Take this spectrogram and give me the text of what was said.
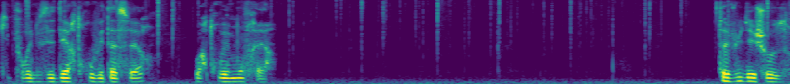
qui pourraient nous aider à retrouver ta sœur ou à retrouver mon frère. T'as vu des choses.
